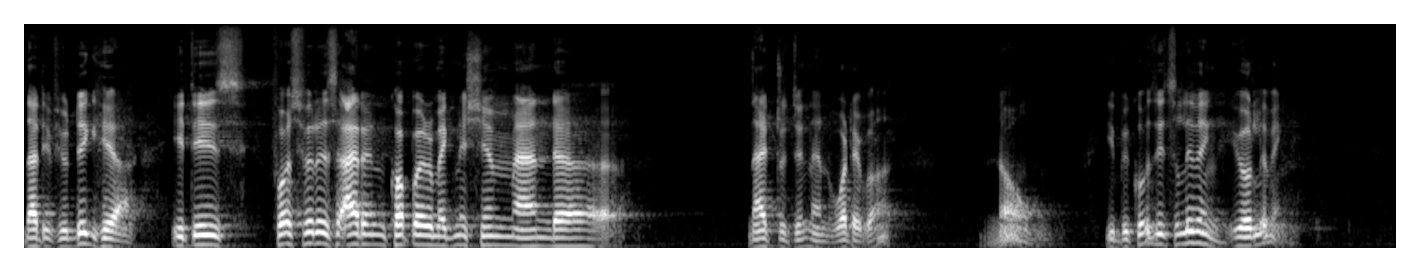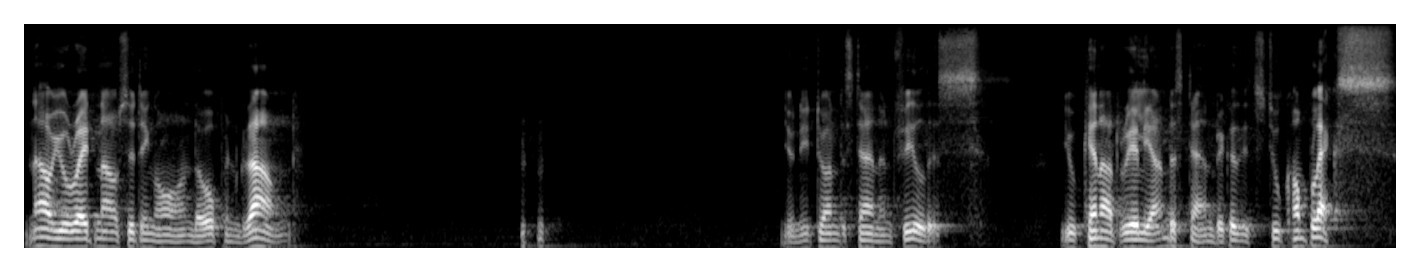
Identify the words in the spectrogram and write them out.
that if you dig here, it is phosphorus, iron, copper, magnesium and uh, nitrogen and whatever. No, because it's living, you're living. Now you're right now sitting on the open ground You need to understand and feel this. You cannot really understand because it's too complex,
